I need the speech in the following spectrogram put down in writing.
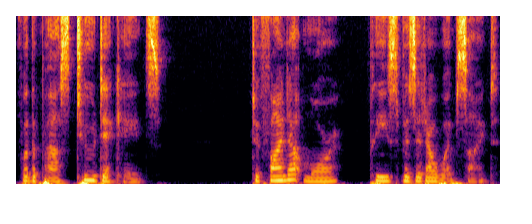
for the past two decades. To find out more, please visit our website.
